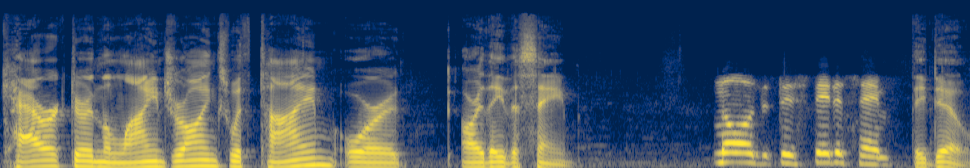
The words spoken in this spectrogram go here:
character and the line drawings with time, or are they the same? No, they stay the same. They do.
